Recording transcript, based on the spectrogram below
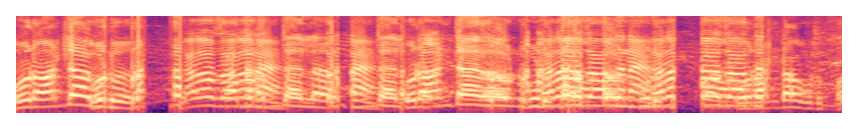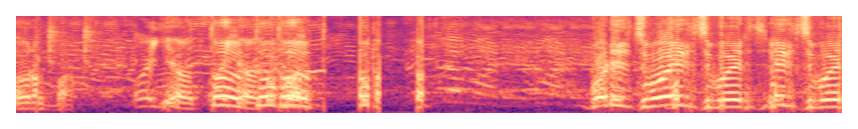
ஒரு அண்டா கொடு. ஒரு அண்டா. ஒரு அண்டா கொடு. போறப்பா ஓகே தூ தூ போயிடுச்சு போயிடுச்சு போயிடுச்சு போயிடுச்சு.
